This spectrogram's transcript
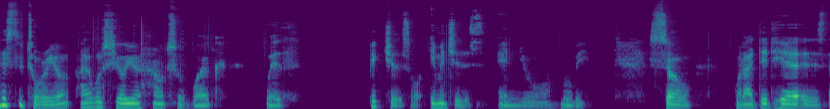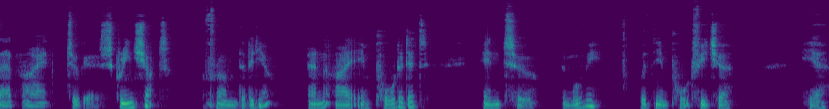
this tutorial I will show you how to work with pictures or images in your movie. So what I did here is that I took a screenshot from the video and I imported it into the movie with the import feature here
